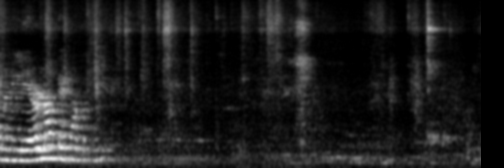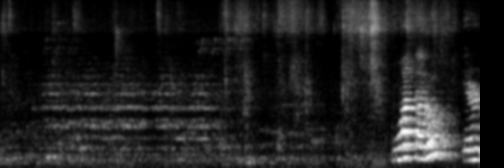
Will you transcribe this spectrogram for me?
ಹಾಗಾಗಿ ನಾನು ಇಲ್ಲಿ ಎರಡನ್ನ ಪೇಸ್ಟ್ ಮಾಡ್ಕೊತೀನಿ ಮೂವತ್ತಾರು, ಎರಡು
